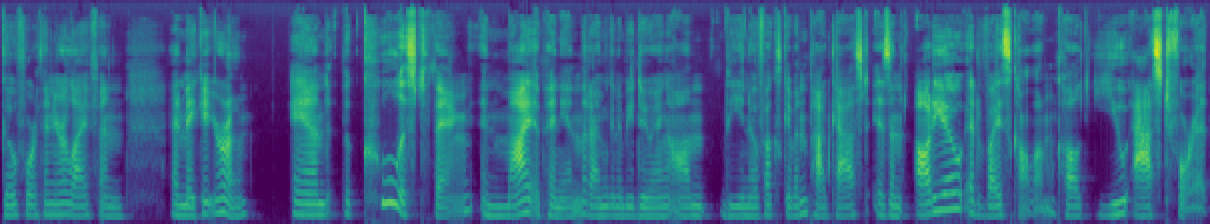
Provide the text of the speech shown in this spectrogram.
go forth in your life and and make it your own. And the coolest thing, in my opinion, that I'm going to be doing on the No Fucks Given podcast is an audio advice column called You Asked For It.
